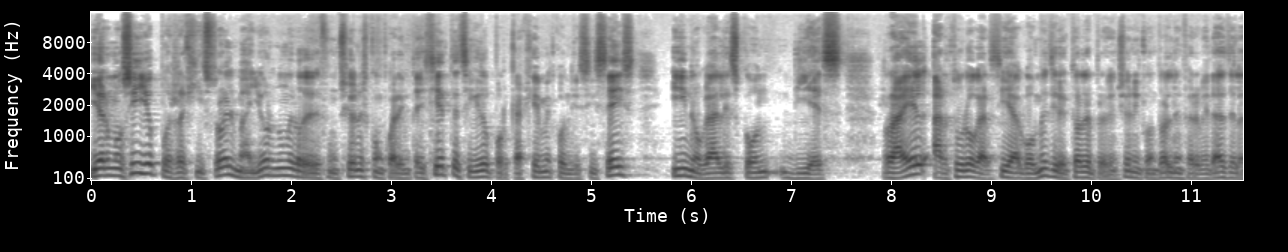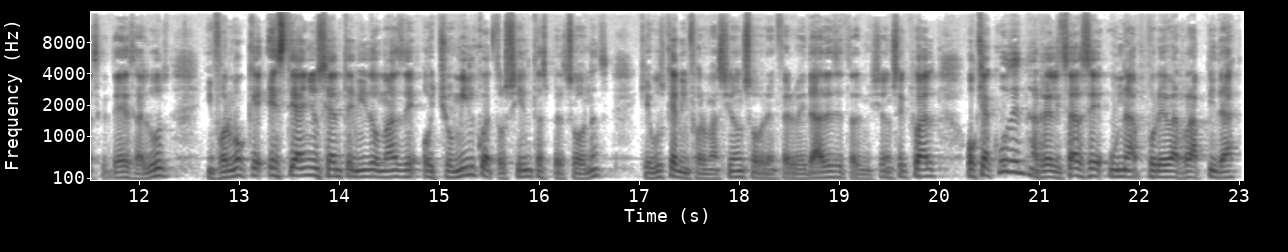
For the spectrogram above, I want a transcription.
Y Hermosillo pues registró el mayor número de defunciones con 47, seguido por Cajeme con 16 y Nogales con 10. Rael Arturo García Gómez, director de Prevención y Control de Enfermedades de la Secretaría de Salud, informó que este año se han tenido más de 8.400 personas que buscan información sobre enfermedades de transmisión sexual o que acuden a realizarse una prueba rápida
